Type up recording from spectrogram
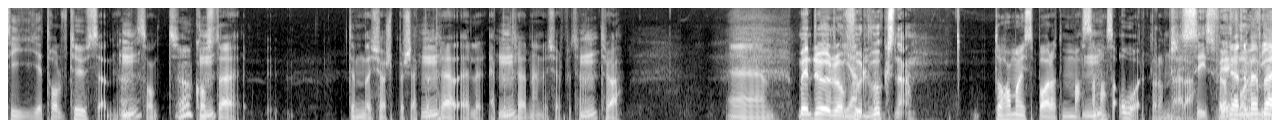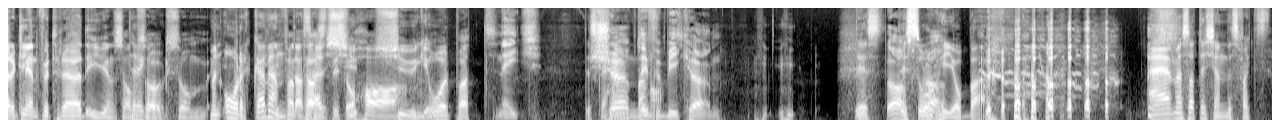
10-12 tusen. Mm. Sånt Ja. kostar den där körsbärsäppelträd, eller äppelträden eller körsbärsträd, Mm. tror jag. Eh, Men då är de fullvuxna? då har man ju sparat massa, Mm. massa år på de där. Precis, för Det Ja, men verkligen, för träd är ju en sån trädgård. sak som... Men orka vänta så här Fantastiskt att 20, ha. 20 år på att Nej, det ska köp hända dig något. förbi kön. Det är, Ja, det är så bra. vi jobbar. Nej men så att det kändes faktiskt,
